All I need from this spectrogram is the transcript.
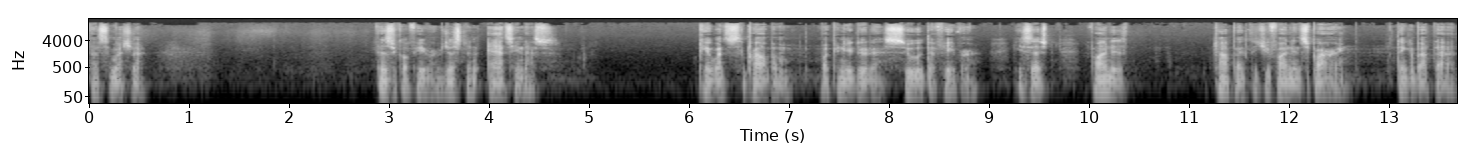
Not so much a physical fever, just an antsiness. Okay, what's the problem? What can you do to soothe the fever? He says, find a topic that you find inspiring. Think about that.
